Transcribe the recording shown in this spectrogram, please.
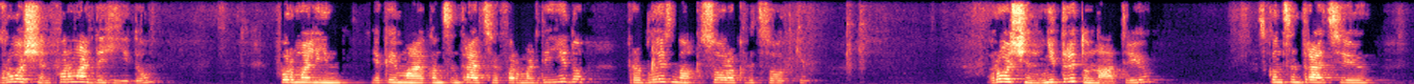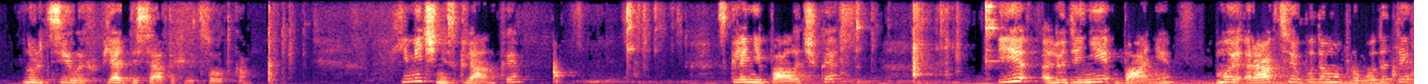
розчин формальдегіду, формалін, який має концентрацію формальдегіду приблизно 40%, розчин нітриту натрію з концентрацією 0,5%, хімічні склянки, скляні палички і льодяні бані. Ми реакцію будемо проводити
